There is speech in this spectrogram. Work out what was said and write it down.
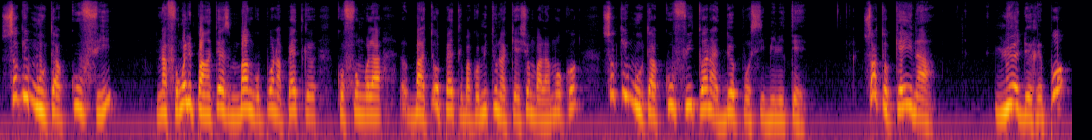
Soki moto akufi nafongoli parenthèse mbangu mpona peut-être kofongola bato peut-être bakomi tuna question mbala moko soki moto akufi toza na deux possibilités. Soit tokei na lieu de repos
